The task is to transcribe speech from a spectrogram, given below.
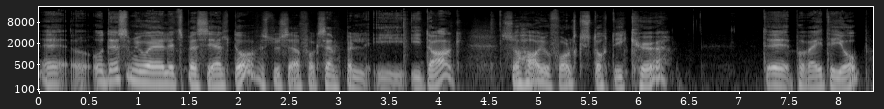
Eh, og det som jo er litt spesielt da, hvis du ser eksempel i, i dag, så har jo folk stått i kø til, på vei til jobb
